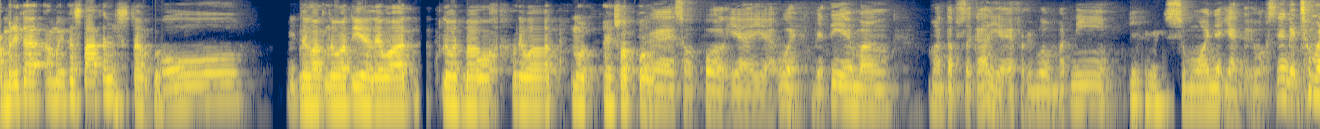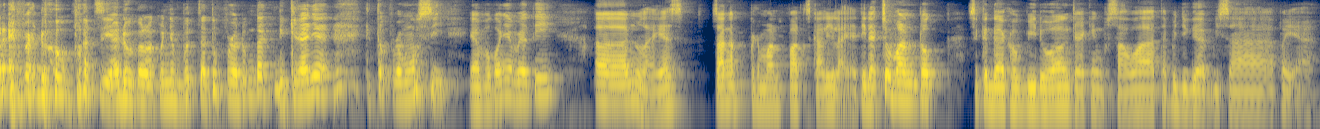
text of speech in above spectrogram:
Amerika Amerika Selatan setahu oh lewat lewat iya lewat lewat bawah lewat not eh South Pole. Eh South Pole iya iya. Wah berarti emang mantap sekali ya FR24 nih mm-hmm. semuanya ya gak, maksudnya nggak cuma FR24 sih aduh kalau aku nyebut satu produk tak dikiranya kita promosi ya pokoknya berarti uh, lah ya sangat bermanfaat sekali lah ya. Tidak cuma untuk sekedar hobi doang tracking pesawat, tapi juga bisa apa ya?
